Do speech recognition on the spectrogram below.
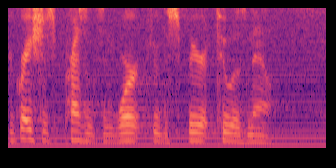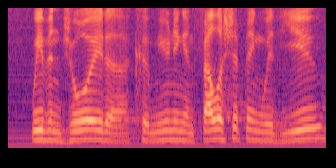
your gracious presence and work through the Spirit to us now. We've enjoyed uh, communing and fellowshipping with you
